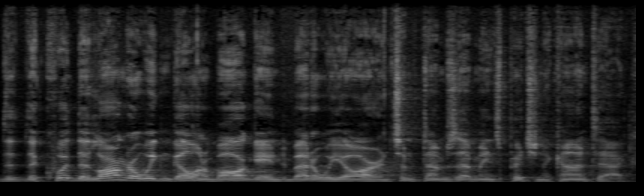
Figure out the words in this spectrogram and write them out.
the the, the longer we can go in a ball game, the better we are, and sometimes that means pitching to contact.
